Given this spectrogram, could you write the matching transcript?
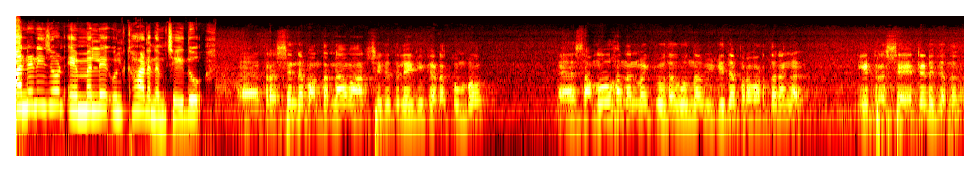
Antony John M L A ഉദ്ഘാടനം ചെയ്തു. ട്രസ്റ്റിന്റെ പന്ത്രണ്ടാം വാർഷികത്തിലേക്ക് കിടക്കുമ്പോൾ സമൂഹ നന്മയ്ക്ക് ഉതകുന്ന വിവിധ പ്രവർത്തനങ്ങൾ ഈ ട്രസ്റ്റ് ഏറ്റെടുക്കുന്നത്.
